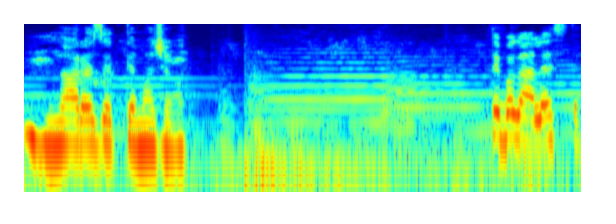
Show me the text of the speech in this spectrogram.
नाराज़ आहेत त्या माझ्यावर. ते बघ आल्यास त्या.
